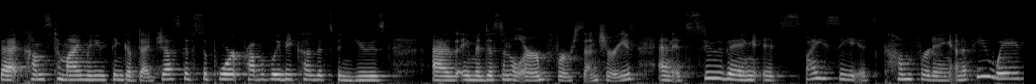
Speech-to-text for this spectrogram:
that comes to mind when you think of digestive support, probably because it's been used as a medicinal herb for centuries and it's soothing, it's spicy, it's comforting, and a few ways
